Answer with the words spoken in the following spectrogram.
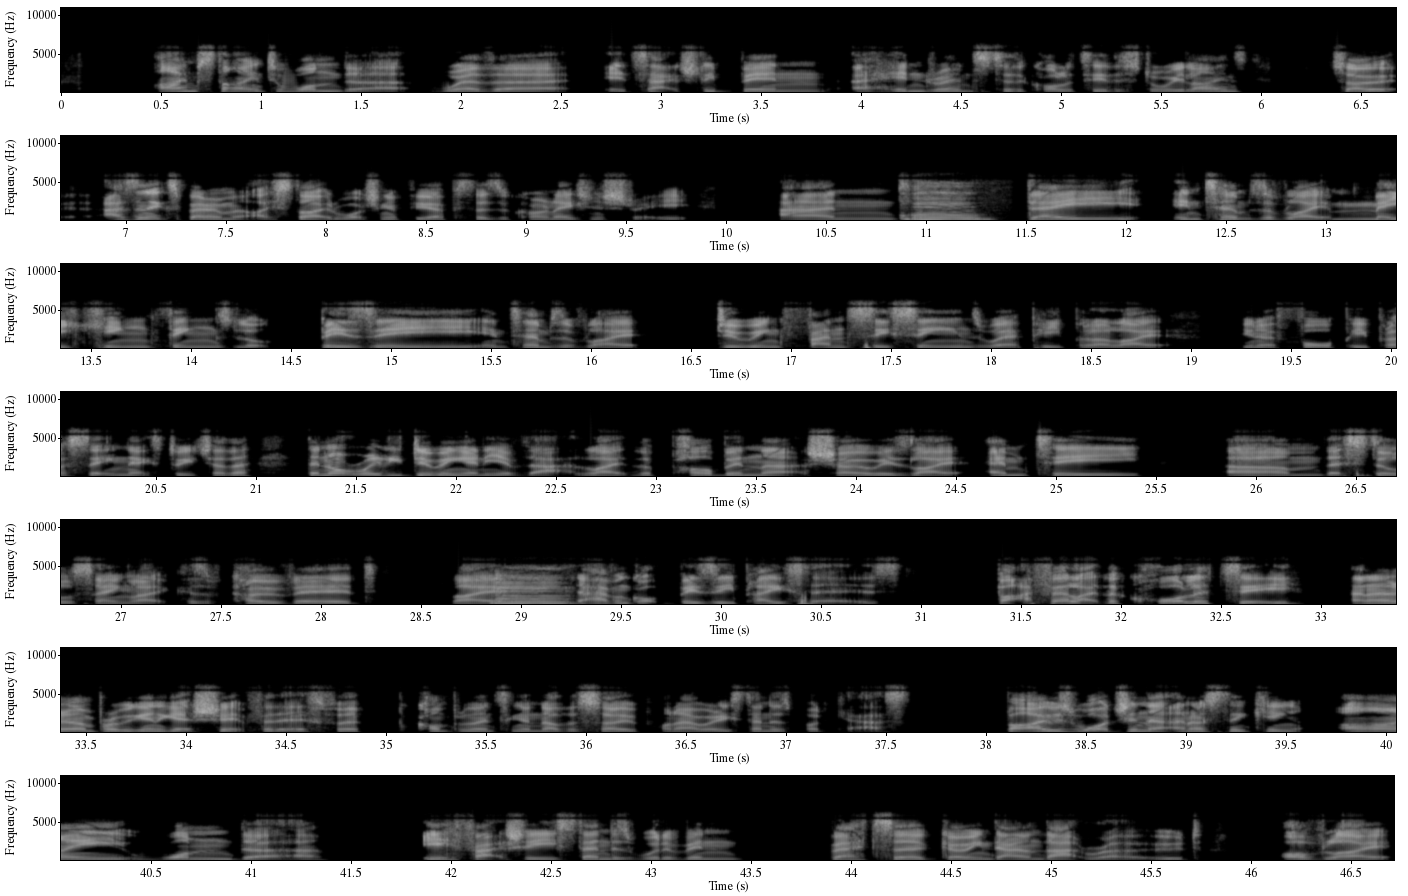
I'm starting to wonder whether it's actually been a hindrance to the quality of the storylines. So, as an experiment, I started watching a few episodes of Coronation Street, and Mm. they in terms of like making things look busy in terms of like doing fancy scenes where people are like you know four people are sitting next to each other they're not really doing any of that like the pub in that show is like empty um they're still saying like because of covid like Mm. they haven't got busy places but i feel like the quality and i know i'm probably going to get shit for this for complimenting another soap on our eastenders podcast but I was watching that and I was thinking, I wonder if actually EastEnders would have been better going down that road of like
